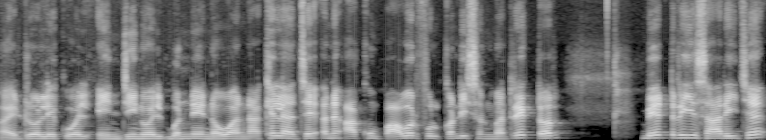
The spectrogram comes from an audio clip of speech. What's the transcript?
હાઇડ્રોલિક ઓઇલ, એન્જિન ઓઇલ બંને નવા નાખેલા છે અને આખું પાવરફુલ કન્ડિશનમાં ટ્રેક્ટર બેટરી સારી છે.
